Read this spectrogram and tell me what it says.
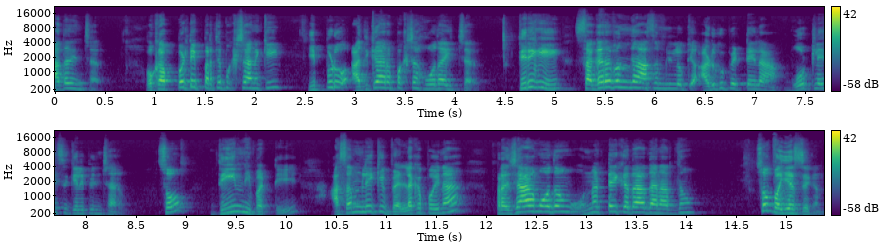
ఆదరించారు. ఒకప్పటి ప్రతిపక్షానికి ఇప్పుడు అధికార పక్ష హోదా ఇచ్చారు. తిరిగి సగర్వంగా అసెంబ్లీలోకి అడుగు పెట్టేలా ఓట్లేసి గెలిపించారు. సో దీన్ని బట్టి అసెంబ్లీకి వెళ్ళకపోయినా ప్రజామోదం ఉన్నట్టే కదా దాని అర్థం? సో వైఎస్ జగన్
